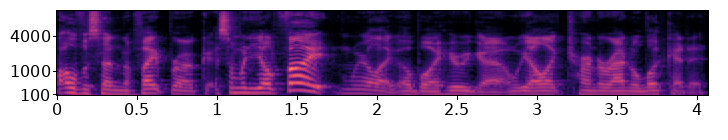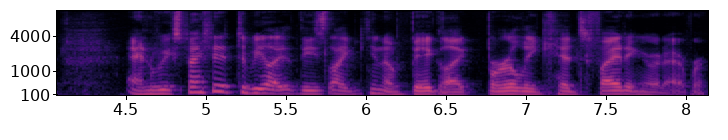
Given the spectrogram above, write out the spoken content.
all of a sudden a fight broke. Someone yelled "fight," and we were like, "Oh boy, here we go!" And we all like turned around to look at it, and we expected it to be like these like you know big like burly kids fighting or whatever.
